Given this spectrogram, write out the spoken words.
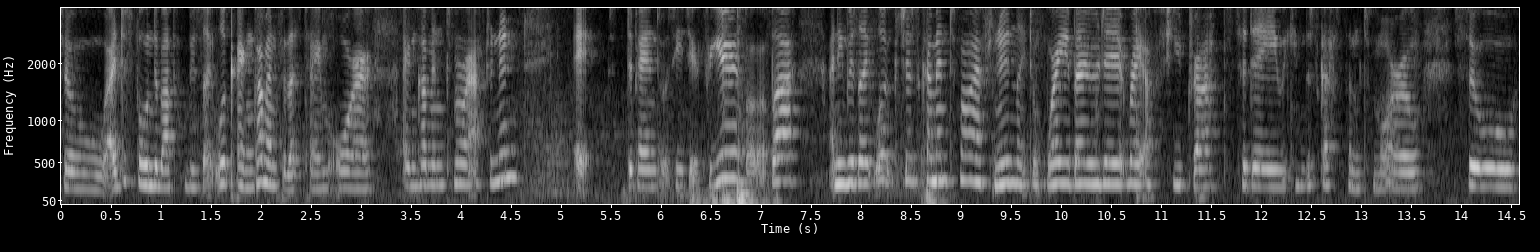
So I just phoned him up and was like, look, I can come in for this time or I can come in tomorrow afternoon. It depends what's easier for you, blah, blah, blah. And he was like, look, just come in tomorrow afternoon. Like, don't worry about it. Write up a few drafts today. We can discuss them tomorrow. So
